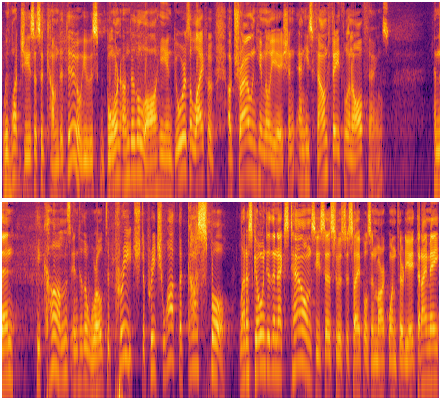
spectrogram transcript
with what Jesus had come to do. He was born under the law. He endures a life of, of trial and humiliation, and he's found faithful in all things. And then he comes into the world to preach. To preach what? The gospel. Let us go into the next towns, he says to his disciples in Mark 138, that I may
